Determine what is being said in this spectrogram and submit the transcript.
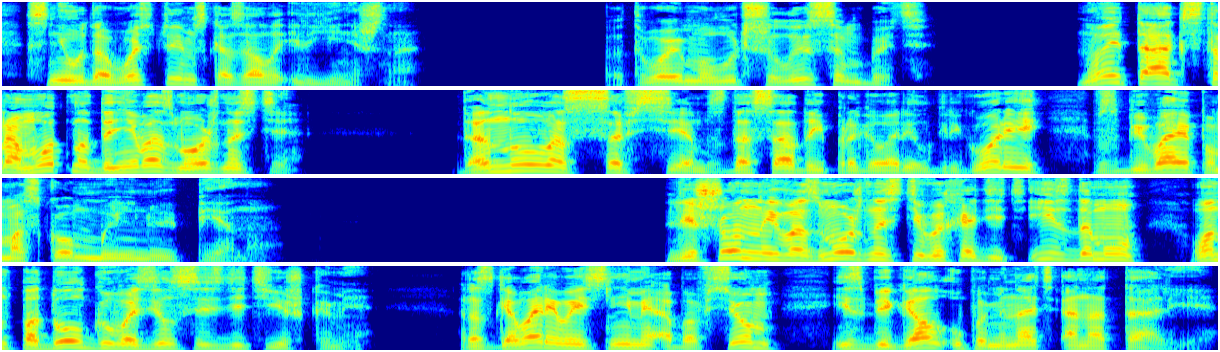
— с неудовольствием сказала Ильинична. По-твоему, лучше лысым быть? Ну и так, стромотно до невозможности. Да ну вас совсем, с досадой проговорил Григорий, взбивая по мазкам мыльную пену. Лишенный возможности выходить из дому, он подолгу возился с детишками. Разговаривая с ними обо всем, избегал упоминать о Наталье.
